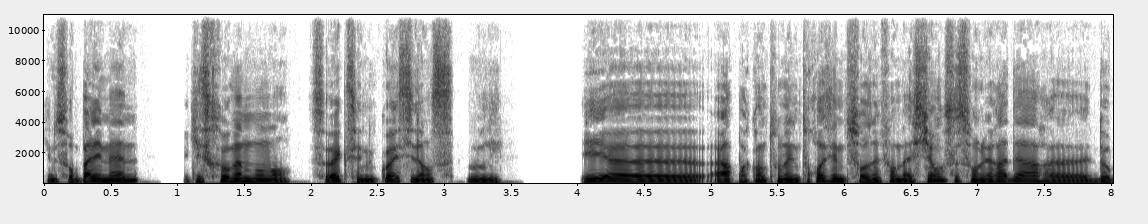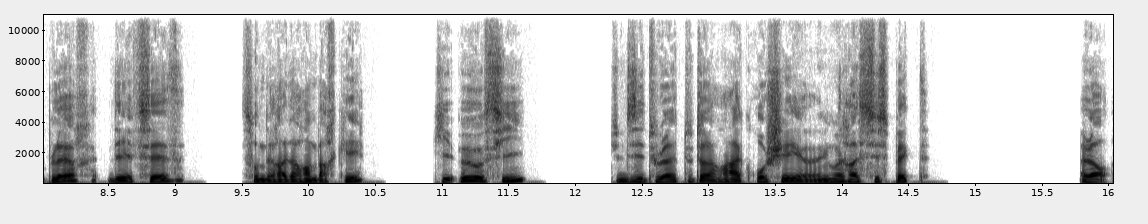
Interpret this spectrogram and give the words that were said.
qui ne sont pas les mêmes, et qui seraient au même moment. C'est vrai que c'est une coïncidence. Et euh, alors, par contre, on a une troisième source d'information, ce sont les radars euh, Doppler, DF16, ce sont des radars embarqués, qui eux aussi, tu disais tout, là, tout à l'heure, ont accroché euh, une trace suspecte. Alors,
